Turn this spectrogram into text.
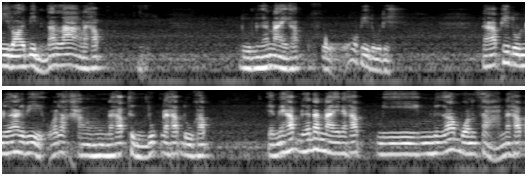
มีรอยบิ่นด้านล่างนะครับ ดูเนื้อในครับโอ้โหพี่ดูดินะครับ พี่ดูเนื้อเลยพี่วัดระฆังนะครับ ถึงยุคนะครับดูครับ เห็นไหมครับ เนื้อด้านในนะครับ มีเนื้อมวลสารนะครับ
